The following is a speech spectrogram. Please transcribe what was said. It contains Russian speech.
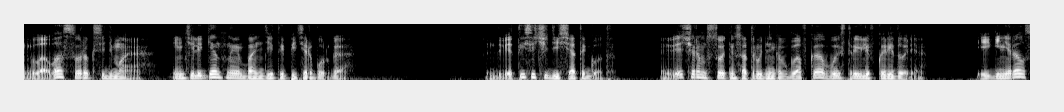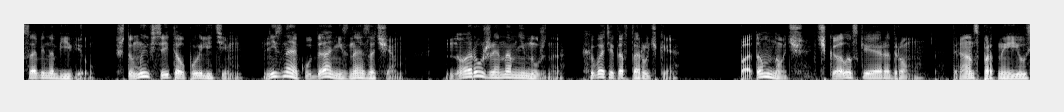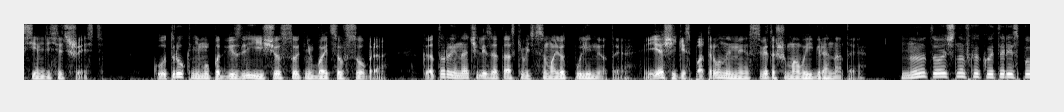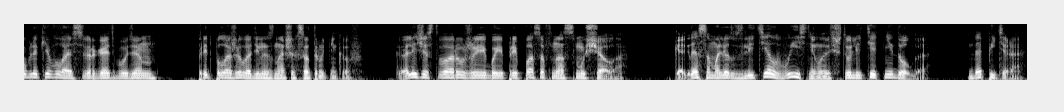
Глава 47. Интеллигентные бандиты Петербурга. 2010 год. Вечером сотни сотрудников главка выстроили в коридоре. И генерал Савин объявил, что мы всей толпой летим, не зная куда, не зная зачем. Но оружие нам не нужно, хватит авторучки. Потом ночь, Чкаловский аэродром, транспортный Ил-76. К утру к нему подвезли еще сотню бойцов СОБРа — которые начали затаскивать в самолет пулеметы, ящики с патронами, светошумовые гранаты. «Ну точно в какой-то республике власть свергать будем», — предположил один из наших сотрудников. Количество оружия и боеприпасов нас смущало. Когда самолет взлетел, выяснилось, что лететь недолго. До Питера.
